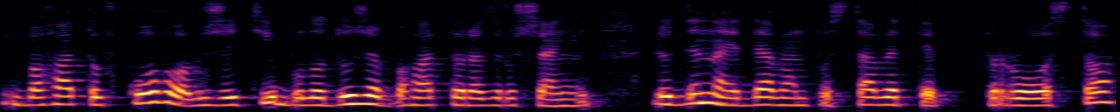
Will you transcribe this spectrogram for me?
багато в кого в житті було дуже багато розрушень. Людина йде вам поставити просто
